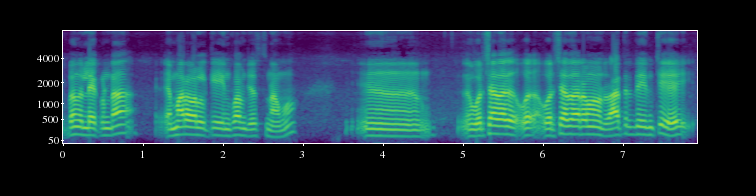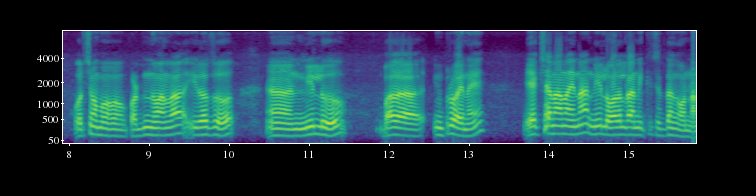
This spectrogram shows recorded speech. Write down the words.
ఇబ్బందులు లేకుండా ఎంఆర్ఓ వాళ్ళకి ఇన్ఫామ్ చేస్తున్నాము. ఆ, వర్షాధార వ- వర్షాధారం రాత్రి నుంచి వర్షం పడిన వల్ల ఈరోజు నీళ్ళు బాగా ఇంప్రూవ్ అయినాయి. ఏ క్షణానైనా నీళ్ళు వదలడానికి సిద్ధంగా ఉన్నాం.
